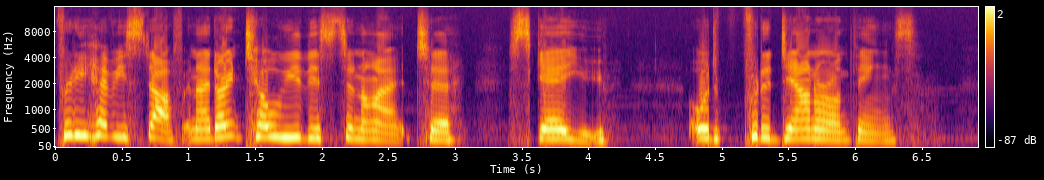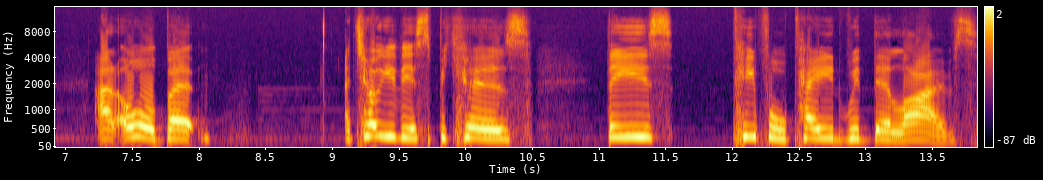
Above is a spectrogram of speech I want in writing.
Pretty heavy stuff, and I don't tell you this tonight to scare you or to put a downer on things at all, but I tell you this because these people paid with their lives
